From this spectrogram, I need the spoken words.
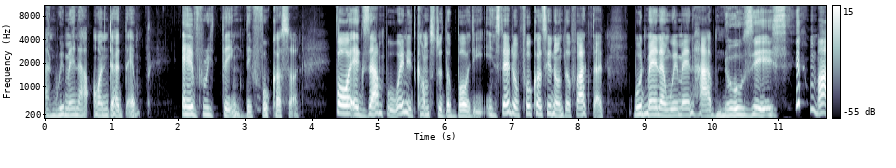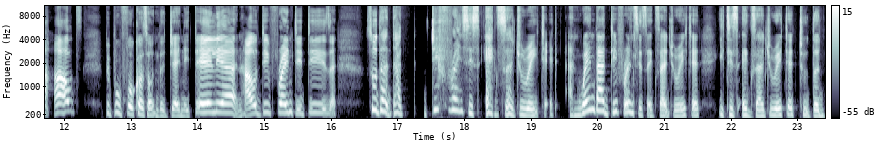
and women are under them everything they focus on. For example, when it comes to the body, instead of focusing on the fact that both men and women have noses, mouths, people focus on the genitalia and how different it is. So that that difference is exaggerated. And when that difference is exaggerated, it is exaggerated to the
